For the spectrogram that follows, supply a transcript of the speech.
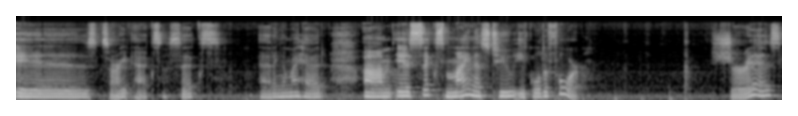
Is, sorry, x, 6, adding in my head. Um, is 6 minus 2 equal to 4? Sure is.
